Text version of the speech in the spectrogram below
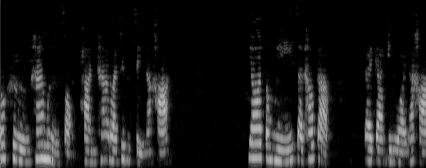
ก็คือ 52,544 นะคะ ยอดตรงนี้จะเท่ากับรายการ invoice นะคะ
